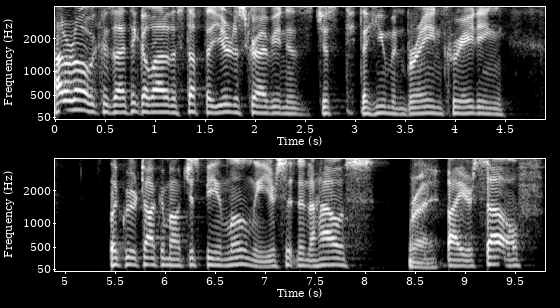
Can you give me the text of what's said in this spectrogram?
I don't know because I think a lot of the stuff that you're describing is just the human brain creating, like we were talking about, just being lonely. You're sitting in a house, right, by yourself.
